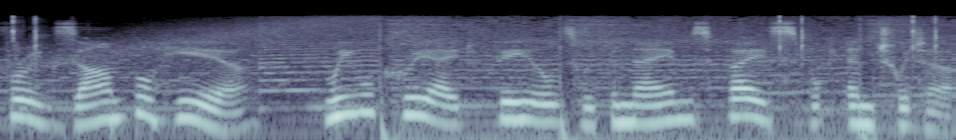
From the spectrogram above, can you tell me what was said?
For example here, we will create fields with the names Facebook and Twitter.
